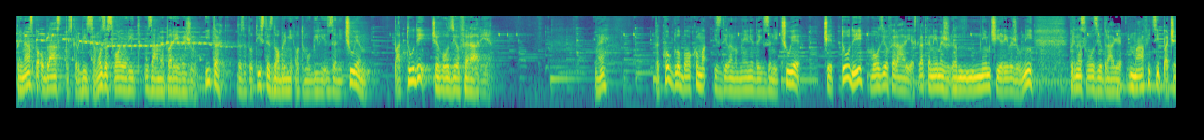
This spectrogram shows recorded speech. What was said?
Pri nas pa oblast poskrbi samo za svojo rit, vzame pa revežu. Itak, da zato tiste z dobrimi avtomobili zaničujem, pa tudi, če vozijo Ferrari. Ne? tako globoko izdelano mnenje, da jih zaničuje, če tudi vozijo Ferrari. Skratka, Nemež, Nemčiji revežev ni. Pri nas vozijo drage mafici, pa če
